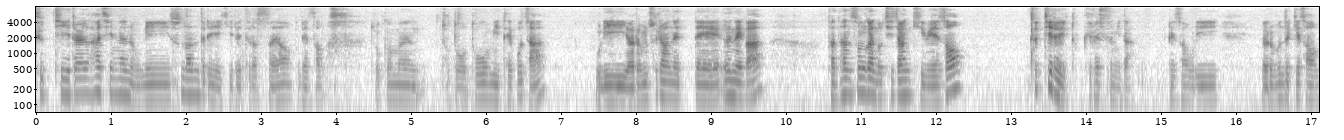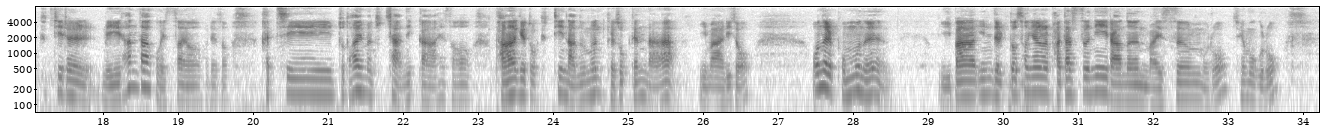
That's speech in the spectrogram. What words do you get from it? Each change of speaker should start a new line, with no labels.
큐티를 하시는 우리 순원들의 얘기를 들었어요. 그래서 조금은 저도 도움이 되고자 우리 여름 수련회 때 은혜가 단 한순간 놓치지 않기 위해서 큐티를 돕기로 했습니다. 그래서 우리 여러분들께서 큐티를 매일 한다고 했어요. 그래서 같이 저도 하면 좋지 않을까 해서 방학에도 큐티 나눔은 계속된다 이 말이죠. 오늘 본문은 이방인들도 성령을 받았으니라는 말씀으로 제목으로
